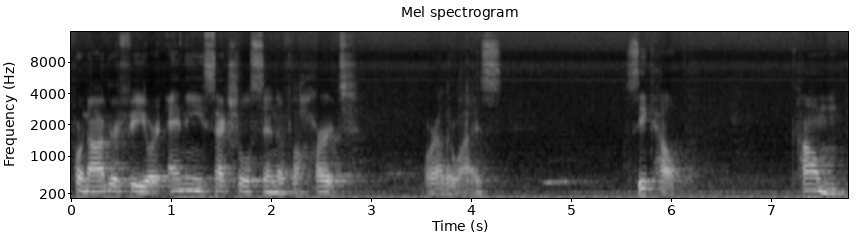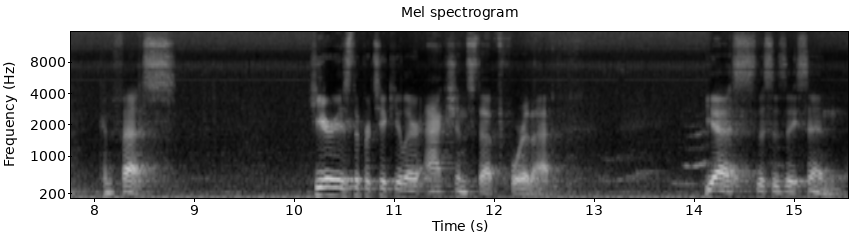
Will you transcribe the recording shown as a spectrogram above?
pornography, or any sexual sin of the heart or otherwise, seek help. Come, confess. Here is the particular action step for that. Yes, this is a sin.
